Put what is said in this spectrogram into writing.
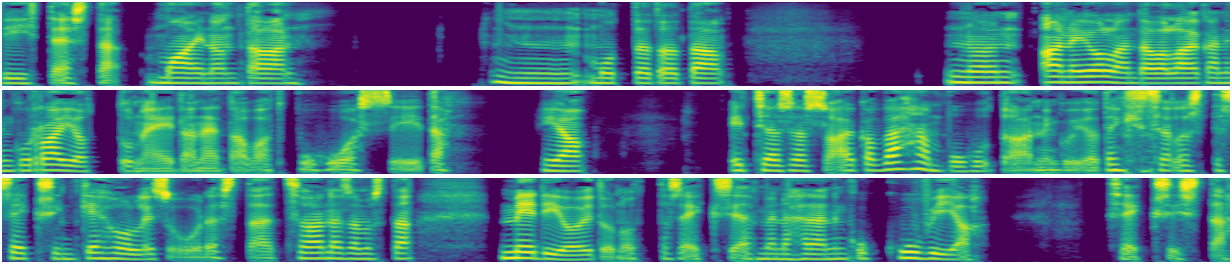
viihteestä mainontaan. Mm, mutta tota, ne on aina jollain tavalla aika niin kuin rajoittuneita ne tavat puhua siitä. Ja itse asiassa aika vähän puhutaan niin kuin jotenkin sellaista seksin kehollisuudesta. Että se on aina semmoista medioitunutta seksiä, että me nähdään niin kuin kuvia seksistä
